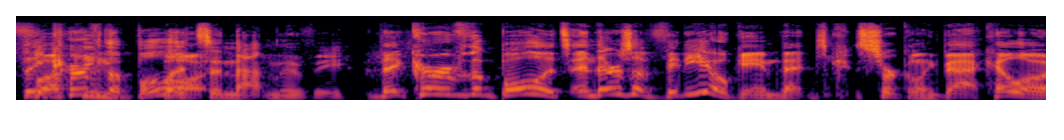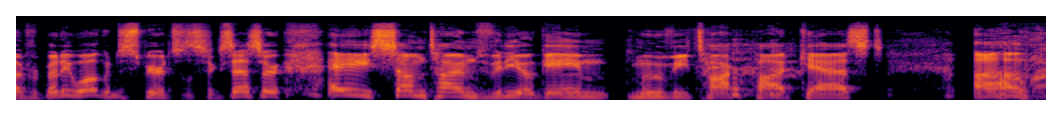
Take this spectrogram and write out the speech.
they curve the bullets bu- in that movie. They curve the bullets, and there's a video game that's circling back. Hello, everybody. Welcome to Spiritual Successor, a sometimes video game movie talk podcast. Uh,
